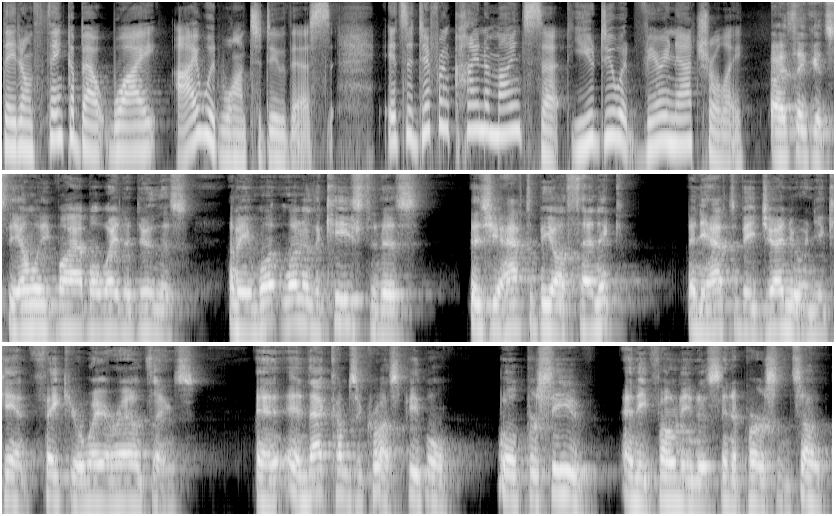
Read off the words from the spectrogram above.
they don't think about why I would want to do this it's a different kind of mindset you do it very naturally I think it's the only viable way to do this I mean one one of the keys to this is you have to be authentic and you have to be genuine you can't fake your way around things and, and that comes across. People will perceive any phoniness in a person. So,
